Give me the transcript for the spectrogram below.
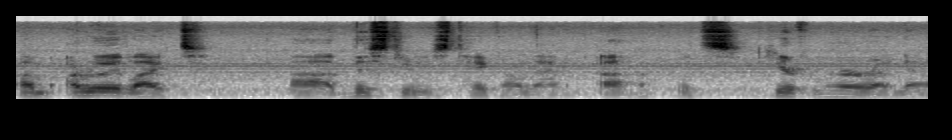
Um, I really liked uh, this student's take on that. Uh, let's hear from her right now.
